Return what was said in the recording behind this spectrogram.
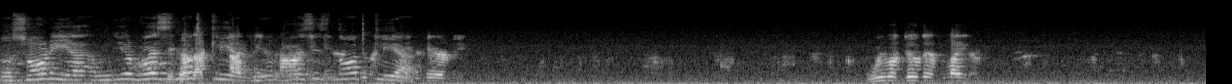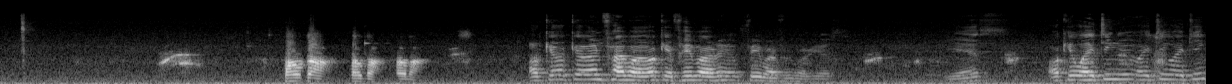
Oh, sorry, um, your voice is Because not I, clear. I Your voice is not you clear. hear me. We will do this later. Hold on, hold on, hold on. Okay, okay, and favor. Okay, favor, favor, favor. Yes, yes. Okay, waiting, waiting, waiting.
